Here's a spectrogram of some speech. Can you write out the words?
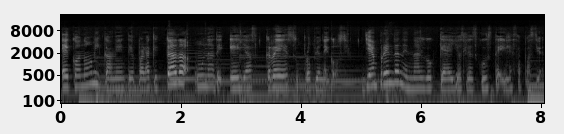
económicamente para que cada una de ellas cree su propio negocio y emprendan en algo que a ellos les guste y les apasione.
